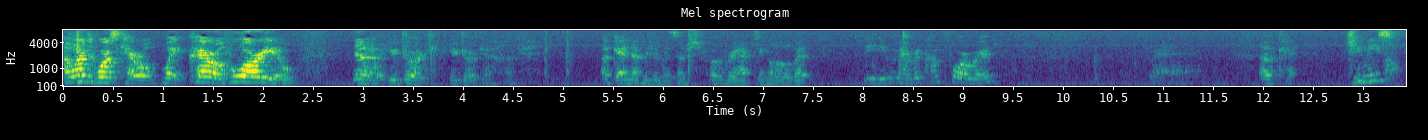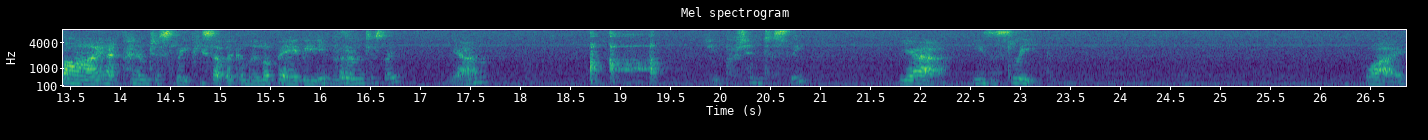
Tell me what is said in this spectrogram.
I want to divorce Carol. Wait, Carol, who are you? No, no, you're George. You're Georgia. Okay. Okay, I know who Jimmy is. I'm just overreacting a little bit. Sweetie, remember, come forward. Okay. Jimmy's oh. fine. I put him to sleep. He slept like a little baby. You He's put him to sleep? Yeah. You put him to sleep? Yeah. He's asleep. Why?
